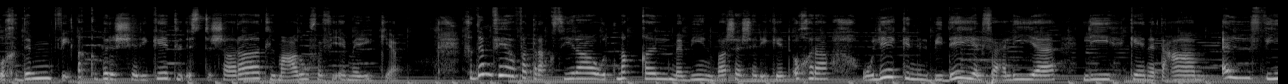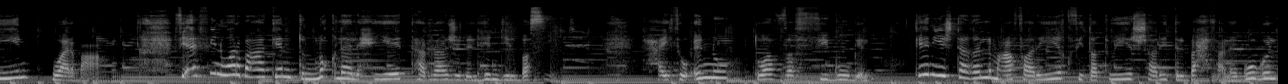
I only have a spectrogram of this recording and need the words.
وخدم في أكبر الشركات الاستشارات المعروفة في أمريكا. خدم فيها فترة قصيرة وتنقل ما بين برشا شركات أخرى ولكن البداية الفعلية ليه كانت عام 2004 في 2004 كانت النقلة لحياة هالراجل الهندي البسيط حيث أنه توظف في جوجل. كان يشتغل مع فريق في تطوير شريط البحث على جوجل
